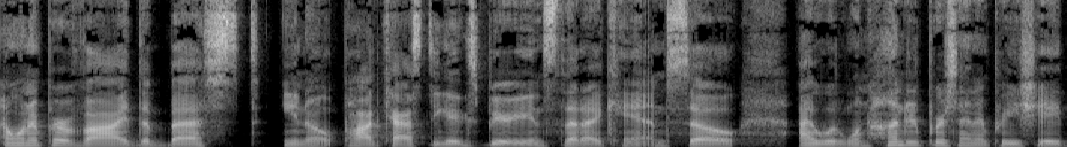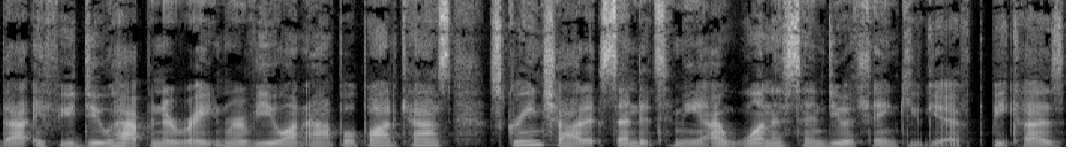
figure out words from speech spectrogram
I want to provide the best you know, podcasting experience that I can. So I would 100% appreciate that. If you do happen to rate and review on Apple Podcasts, screenshot it, send it to me. I want to send you a thank you gift because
